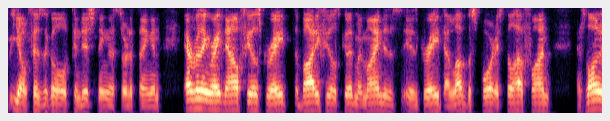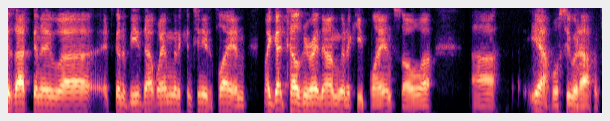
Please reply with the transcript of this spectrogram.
you know physical conditioning this sort of thing and everything right now feels great the body feels good my mind is is great i love the sport i still have fun as long as that's going to uh, it's going to be that way i'm going to continue to play and my gut tells me right now i'm going to keep playing so uh, uh, yeah we'll see what happens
